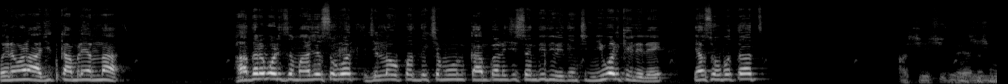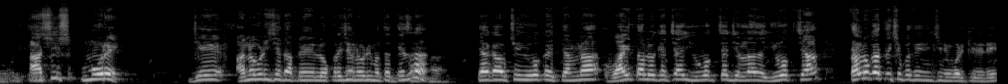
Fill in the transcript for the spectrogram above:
पहिलवान अजित कांबळे यांना फादर बॉडीचं माझ्यासोबत जिल्हा उपाध्यक्ष म्हणून काम करण्याची संधी दिली त्यांची निवड केलेली आहे. त्यासोबतच आशिष मोरे. जे अनवडीचे आहेत आपले लोकरेचे अनवडी म्हणतात तेच ना? त्या गावचे युवक आहेत. त्यांना वाई तालुक्याच्या युवकच्या जिल्हा युवकच्या तालुकाध्यक्षपदी त्यांची निवड केलेली. आहे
